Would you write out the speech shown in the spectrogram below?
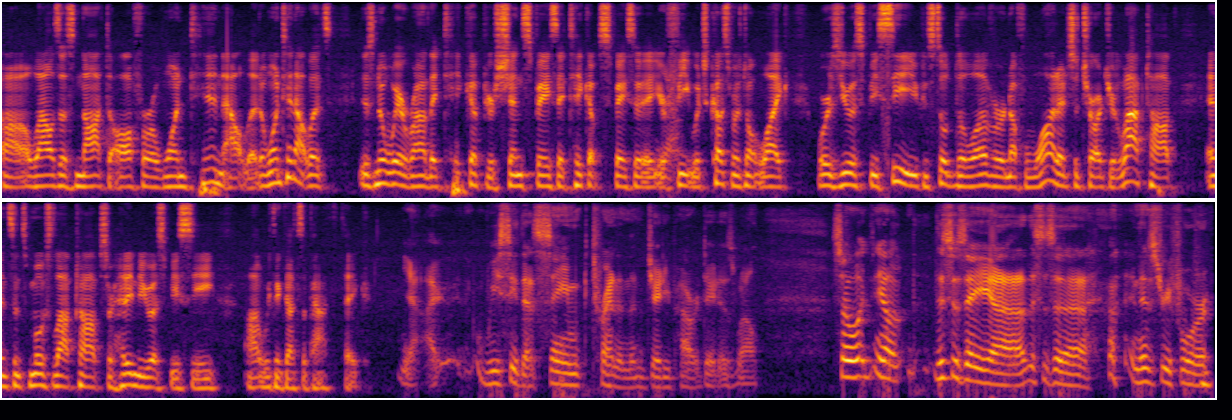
uh, allows us not to offer a 110 outlet. A 110 outlets, there's no way around. They take up your shin space, they take up space at your yeah. feet, which customers don't like. Whereas USB C, you can still deliver enough wattage to charge your laptop. And since most laptops are heading to USB C, uh, we think that's the path to take. Yeah, I, we see that same trend in the JD Power data as well. So you know, this is a uh, this is a an industry for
